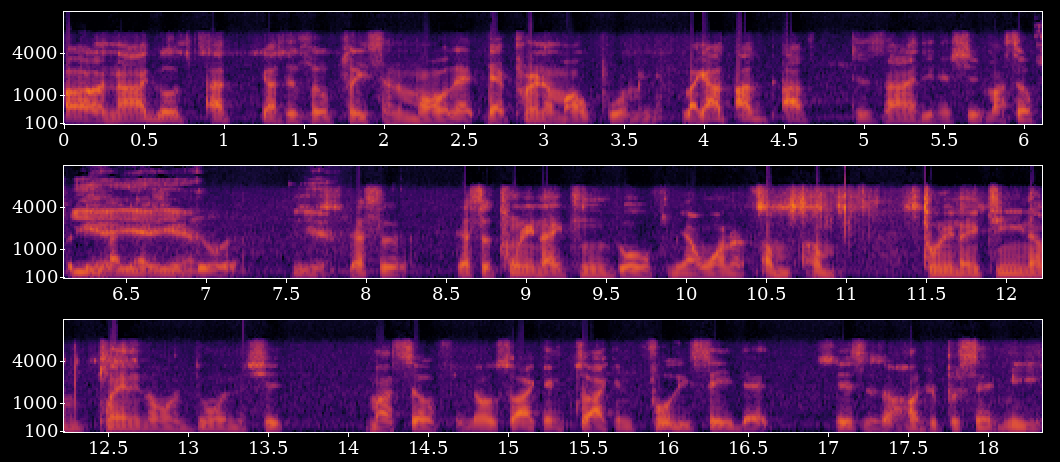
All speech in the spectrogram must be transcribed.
Uh, no, I go. I got this little place in the mall that that print them out for me. Like I, I've I've designed it and shit myself, but Yeah, they like yeah, actually yeah. do it. Yeah. That's a that's a 2019 goal for me. I wanna. I'm I'm 2019. I'm planning on doing the shit myself. You know, so I can so I can fully say that this is 100 percent me.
